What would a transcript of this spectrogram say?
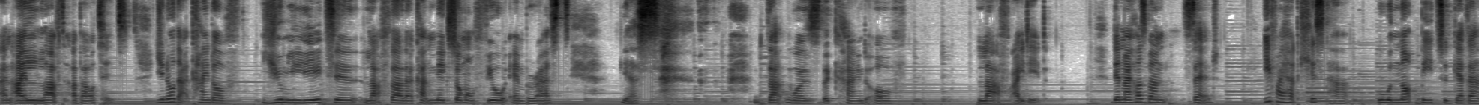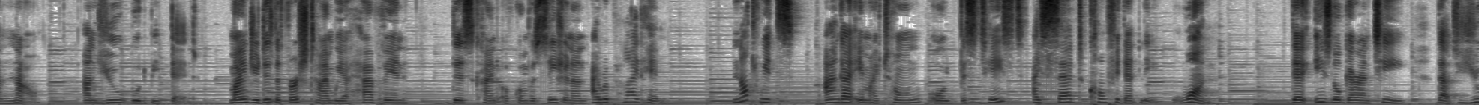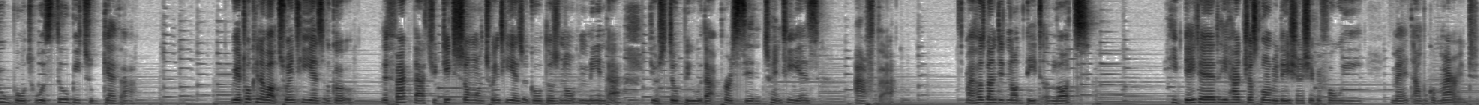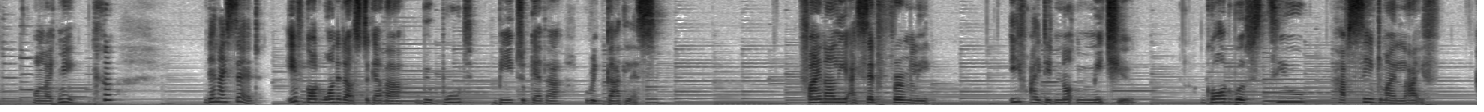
and I laughed about it. You know, that kind of humiliating laughter that can make someone feel embarrassed. Yes, that was the kind of laugh I did. Then my husband said, If I had kissed her, we would not be together now, and you would be dead. Mind you, this is the first time we are having this kind of conversation, and I replied him, not with anger in my tone or distaste. I said confidently, one, there is no guarantee that you both will still be together. We are talking about 20 years ago. The fact that you date someone 20 years ago does not mean that you'll still be with that person 20 years after. My husband did not date a lot. He dated, he had just one relationship before we met and we got married, unlike me. then I said, if God wanted us together, we would be together regardless. Finally, I said firmly, if I did not meet you, God will still have saved my life.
